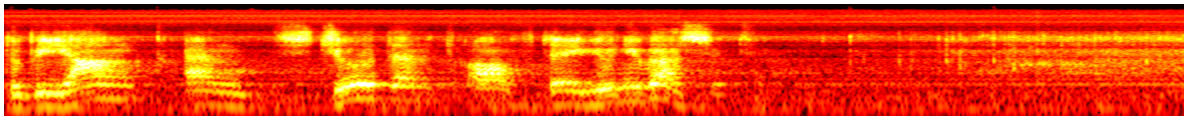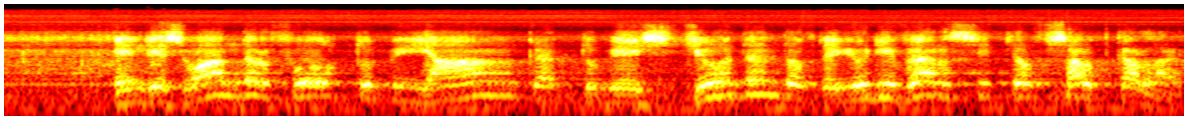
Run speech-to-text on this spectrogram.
to be young and student of the university. It is wonderful to be young and to be a student of the University of South Carolina.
